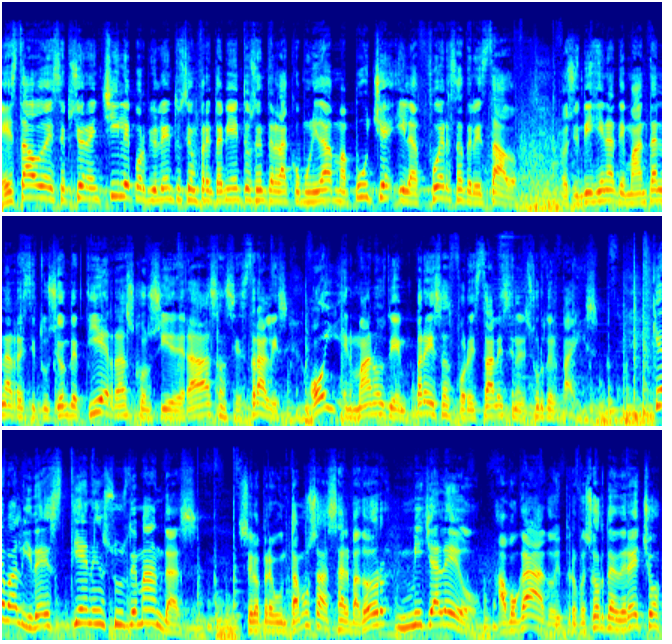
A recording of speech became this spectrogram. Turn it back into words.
Estado de excepción en Chile por violentos enfrentamientos entre la comunidad mapuche y las fuerzas del Estado. Los indígenas demandan la restitución de tierras consideradas ancestrales, hoy en manos de empresas forestales en el sur del país. ¿Qué validez tienen sus demandas? Se lo preguntamos a Salvador Millaleo, abogado y profesor de Derecho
